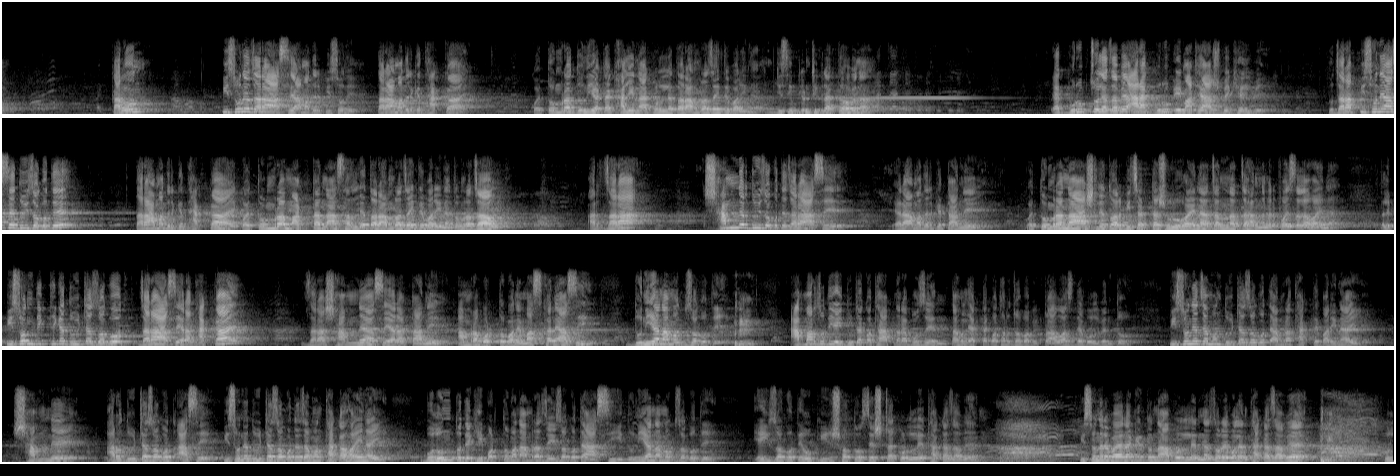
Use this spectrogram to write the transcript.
কারণ পিছনে যারা আছে আমাদের পিছনে, তারা আমাদেরকে ধাক্কায়। কয়, তোমরা দুনিয়াটা খালি না করলে তো আর আমরা যাইতে পারি না। ডিসিপ্লিন ঠিক রাখতে হবে না। এক গ্রুপ চলে যাবে আর এক গ্রুপ এই মাঠে আসবে, খেলবে। তো যারা পিছনে আছে দুই জগতে, তারা আমাদেরকে ধাক্কায়, কয়, তোমরা মাঠটা না ছাড়লে তো আর আমরা যাইতে পারি না, তোমরা যাও। আর যারা সামনের দুই জগতে যারা আছে, এরা আমাদেরকে টানে। তোমরা না আসলে তো আর বিচারটা শুরু হয় না, জান্নাত জাহান নামের ফয়সলা হয় না। তাহলে পিছন দিক থেকে দুইটা জগৎ যারা আছে, এরা ধাক্কায়, যারা সামনে আছে, এরা টানে। আমরা বর্তমানে মাঝখানে আছি, দুনিয়া নামক জগতে। আমার যদি এই দুটা কথা আপনারা বোঝেন, তাহলে একটা কথার জবাব একটু আওয়াজ দিয়ে বলবেন তো। পিছনে যেমন দুইটা জগতে আমরা থাকতে পারি নাই, সামনে আরও দুইটা জগৎ আছে। পিছনে দুইটা জগতে যেমন থাকা হয় নাই, বলুন তো দেখি বর্তমান আমরা যেই জগতে আছি, দুনিয়া নামক জগতে, এই জগতেও কি শত চেষ্টা করলে থাকা যাবে? পিছনের বাইরা কিন্তু না বললেন না, জোরে বলেন, থাকা যাবে?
